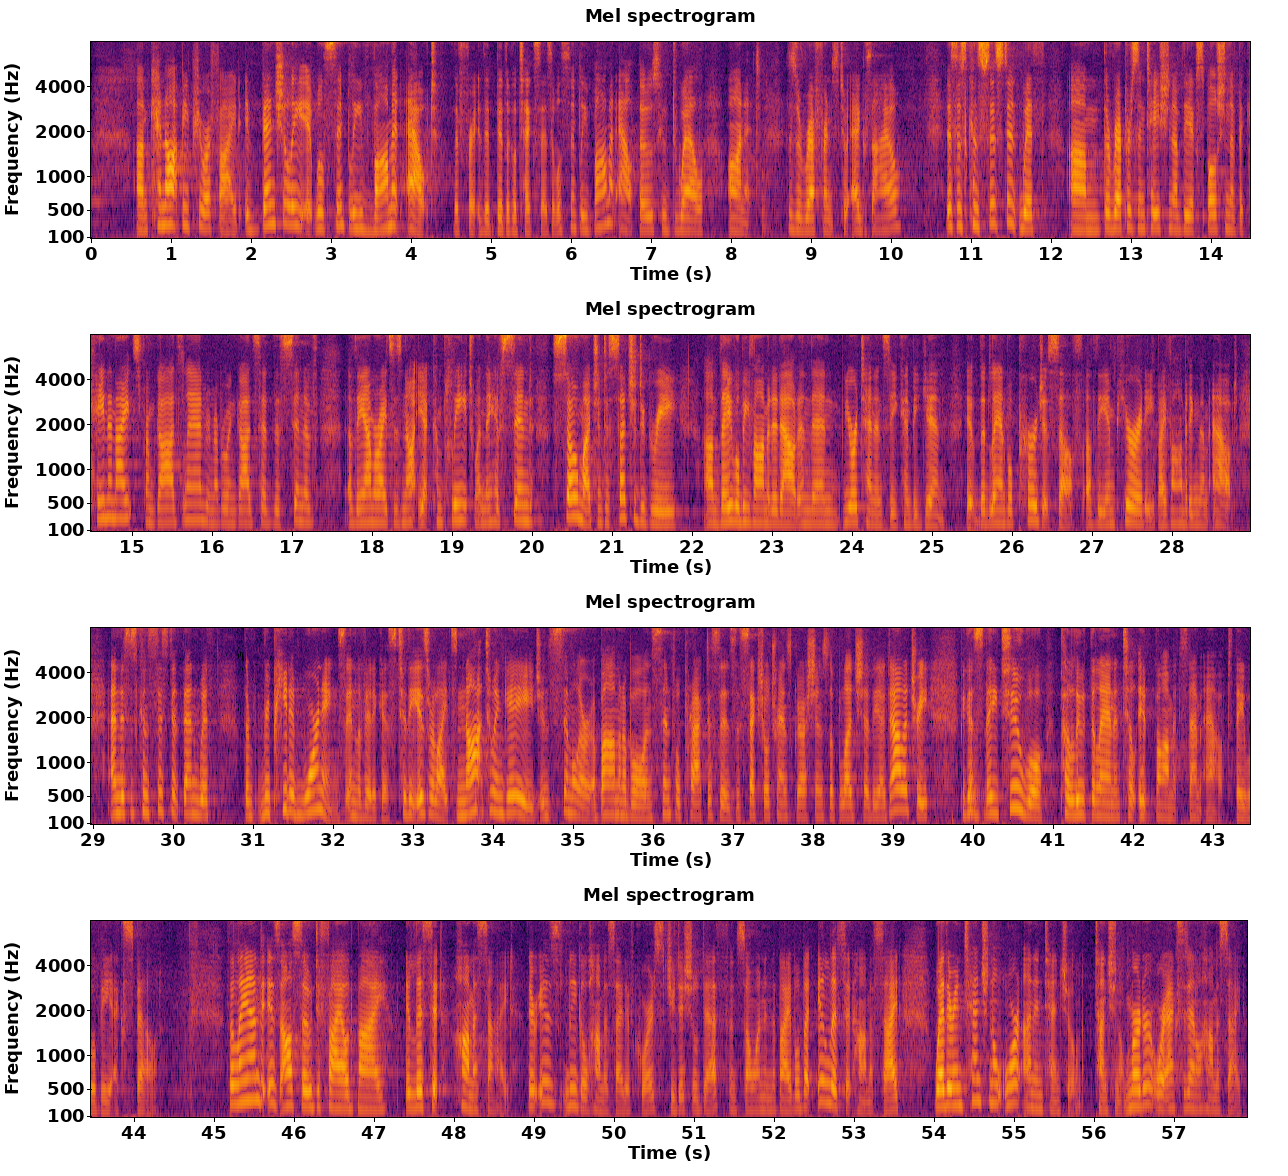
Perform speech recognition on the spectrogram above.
um, cannot be purified. Eventually, it will simply vomit out, the, the biblical text says, it will simply vomit out those who dwell on it. This is a reference to exile this is consistent with um, the representation of the expulsion of the Canaanites from God's land. Remember when God said the sin of, of the Amorites is not yet complete? When they have sinned so much and to such a degree, um, they will be vomited out, and then your tenancy can begin. It, the land will purge itself of the impurity by vomiting them out. And this is consistent then with the repeated warnings in Leviticus to the Israelites not to engage in similar abominable and sinful practices, the sexual transgressions, the bloodshed, the idolatry, because they too will pollute the land until it vomits them out. They will be expelled. The land is also defiled by illicit homicide. There is legal homicide, of course, judicial death and so on in the Bible, but illicit homicide, whether intentional or unintentional, murder or accidental homicide.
